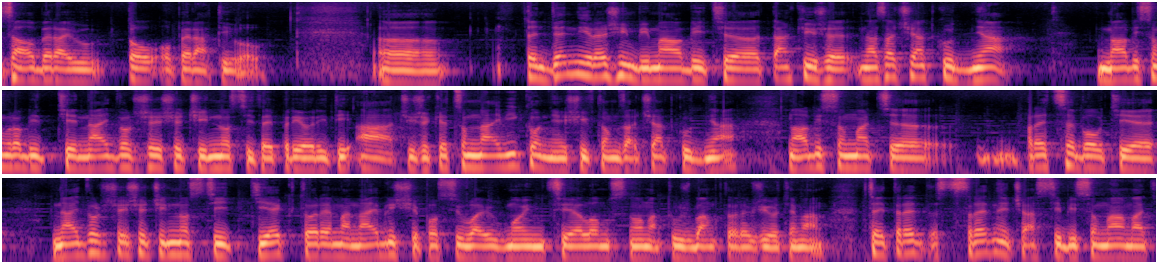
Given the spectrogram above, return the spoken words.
zaoberajú tou operatívou. E, ten denný režim by mal byť taký, že na začiatku dňa mal by som robiť tie najdôležitejšie činnosti tej priority A. Čiže keď som najvýkonnejší v tom začiatku dňa, mal by som mať pred sebou tie najdôležitejšie činnosti, tie, ktoré ma najbližšie posúvajú k mojim cieľom, snom a túžbám, ktoré v živote mám. V tej strednej časti by som mal mať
